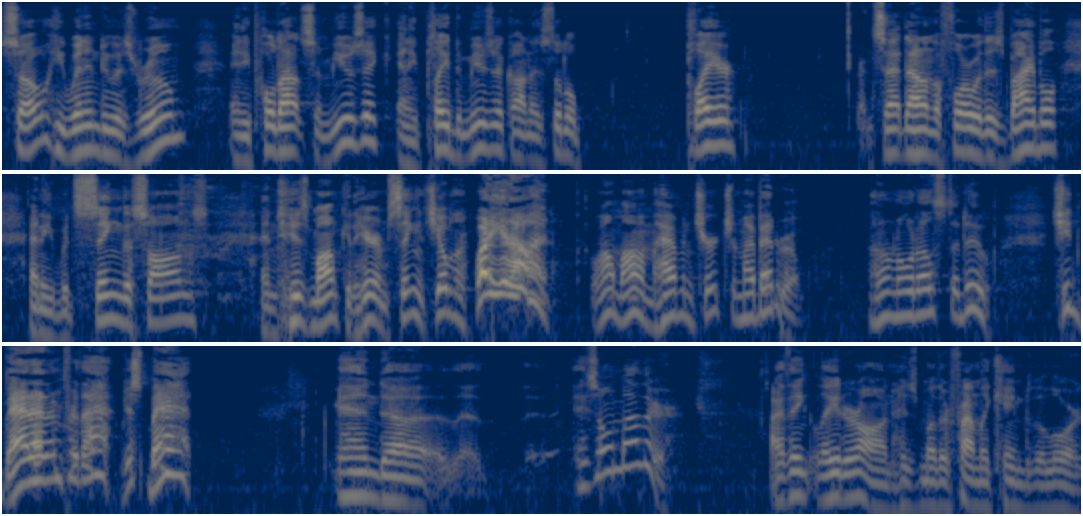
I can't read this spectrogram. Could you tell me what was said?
So he went into his room and he pulled out some music and he played the music on his little player and sat down on the floor with his Bible, and he would sing the songs, and his mom could hear him singing. she would opened, "What are you doing?" Well, mom, I'm having church in my bedroom. I don't know what else to do. She'd bad at him for that, just bad. And uh, his own mother. I think later on, his mother finally came to the Lord.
